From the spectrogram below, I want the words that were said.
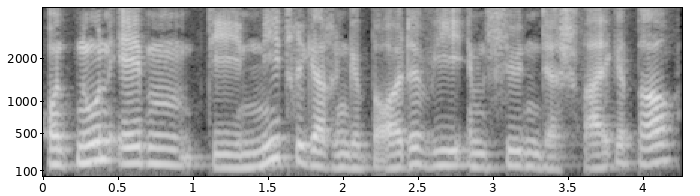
Und nun eben die niedrigeren Gebäude wie im Süden der Schweigebau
